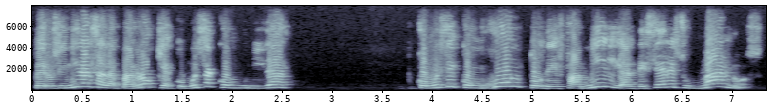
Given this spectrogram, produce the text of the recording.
pero si miras a la parroquia como esa comunidad como ese conjunto de familias, de seres humanos,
